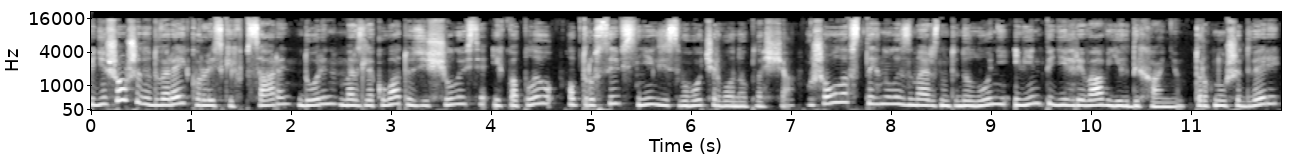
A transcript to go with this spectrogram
Підійшовши до дверей королівських псарень, Дорін мерзлякувато зіщулився і квапливо обтрусив сніг зі свого червоного плаща. У Шоула встигнули змерзнути долоні, і він підігрівав їх диханням. Торкнувши двері,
